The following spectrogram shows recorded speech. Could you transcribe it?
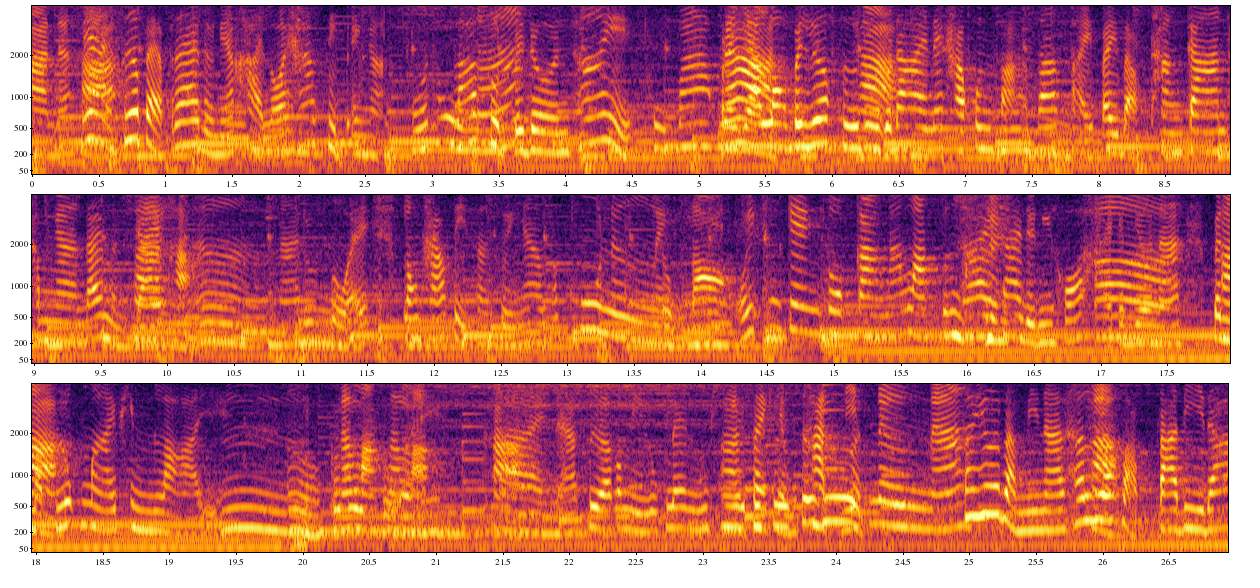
านนะเนี่คะยเสื้อแบบแรกเดี๋ยวนี้ขาย 150 เองอะโอ้ถูกล่าสุดไปนะเดินใช่ถูกมากปประระหหยัยัดลองไปเลือกซื้อดูค่ะก็ได้นะคะ คุณสามารถใส่ไปแบบทางการทำงานได้เหมือนใช่กันค่ะเออนะดูสวยรองเท้าสีสันสวยงามสักคู่หนึ่งอะไรอถูย่ากงต้อเงี้งยโอ้ยกางเกงตัวกลางน่ารักจังใช่ใช่เดี๋ยวนี้เขาก็ขายกันเยอะนะ เป็นแบบค่ะลูกไม้พิมพ์ลายอืมเออก็น่าดูรักสวยน่ารักค่ะ ใช่นะเสื้อก็มีลูกเล่นบางทีอ่าใส่เข็มไปซื้อขัดสื้อนิยืดนึงนะเสื้อยืดแบบนี้นะ ถ้าค่ะเลือกแบบตาดีได้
